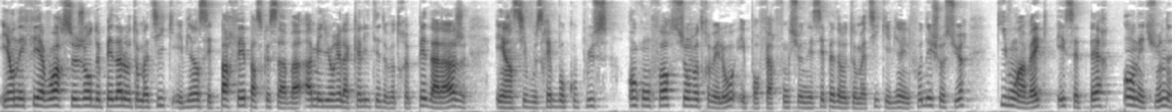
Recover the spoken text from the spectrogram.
Et en effet, avoir ce genre de pédale automatique, eh bien c'est parfait parce que ça va améliorer la qualité de votre pédalage et ainsi vous serez beaucoup plus en confort sur votre vélo. Et pour faire fonctionner ces pédales automatiques, eh bien il faut des chaussures qui vont avec et cette paire en est une.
